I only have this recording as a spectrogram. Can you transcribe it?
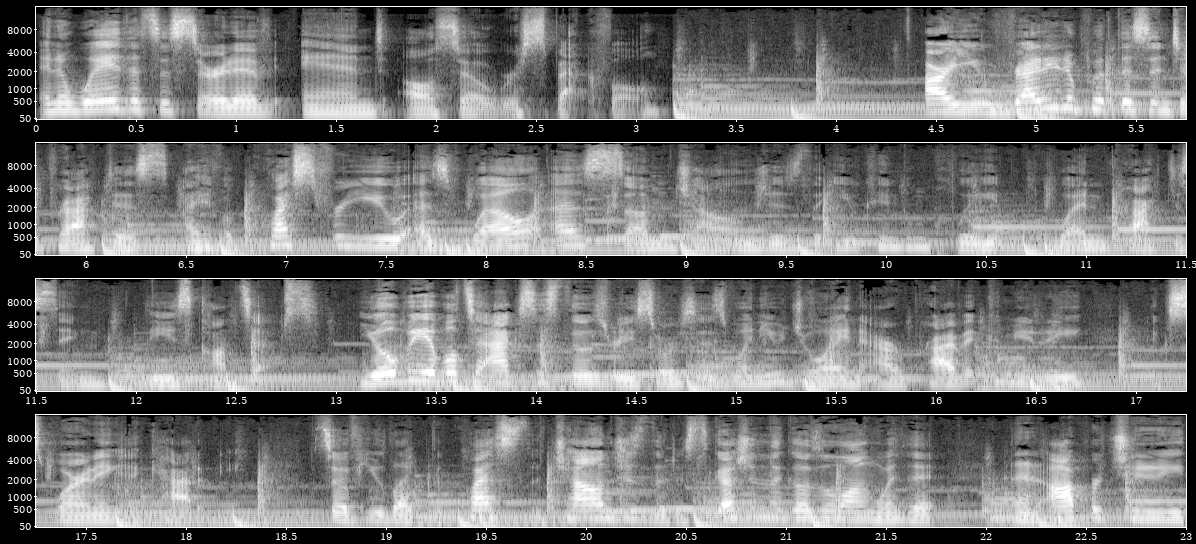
in a way that's assertive and also respectful. Are you ready to put this into practice? I have a quest for you as well as some challenges that you can complete when practicing these concepts. You'll be able to access those resources when you join our private community, Explearning Academy. So if you like the quest, the challenges, the discussion that goes along with it, and an opportunity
